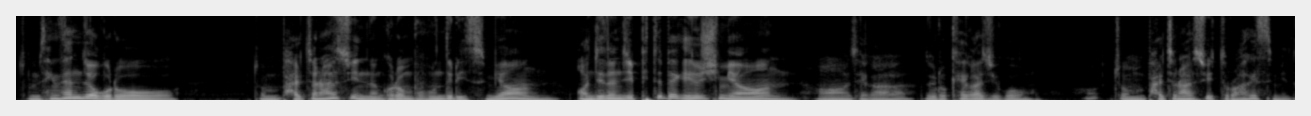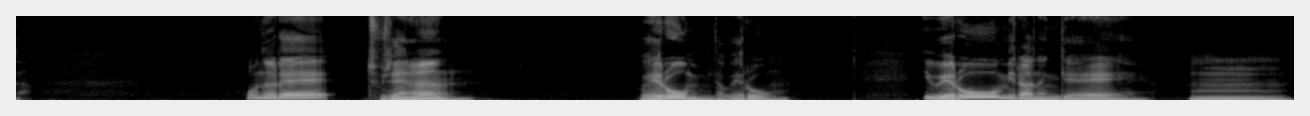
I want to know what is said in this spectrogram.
좀 생산적으로 좀 발전할 수 있는 그런 부분들이 있으면 언제든지 피드백 해주시면 어, 제가 노력해가지고 어, 좀 발전할 수 있도록 하겠습니다. 오늘의 주제는 외로움입니다. 외로움. 이 외로움이라는 게 음,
